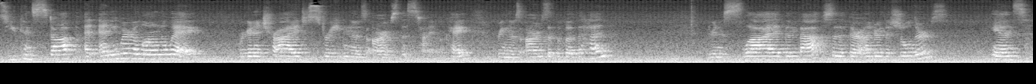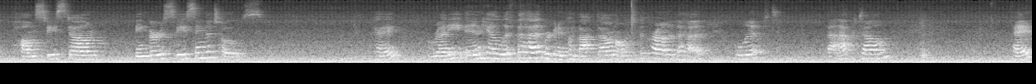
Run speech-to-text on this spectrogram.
So you can stop at anywhere along the way. We're gonna try to straighten those arms this time, okay? Bring those arms up above the head. We're gonna slide them back so that they're under the shoulders. Hands, palms face down, fingers facing the toes. Okay, ready? Inhale, lift the head. We're gonna come back down onto the crown of the head. Lift, back down. Okay,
